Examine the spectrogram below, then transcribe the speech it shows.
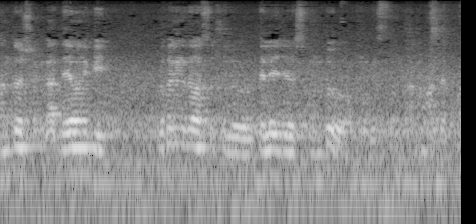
సంతోషంగా దేవునికి కృతజ్ఞత వసతులు తెలియజేసుకుంటూ ముగిస్తున్నాను. అందరికీ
